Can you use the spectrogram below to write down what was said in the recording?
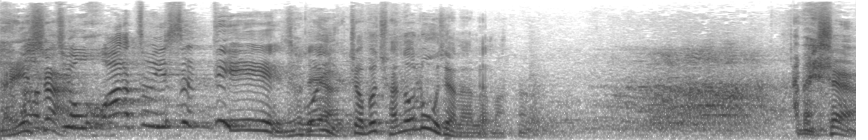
没事九华注意身体。就这样关系，这不全都录下来了吗？啊没事儿，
